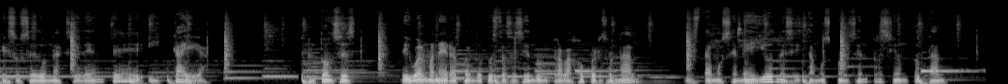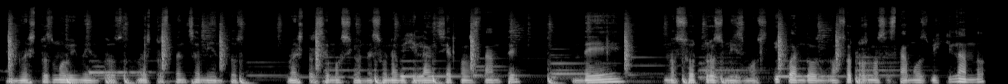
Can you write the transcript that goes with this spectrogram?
que suceda un accidente y caiga. Entonces, de igual manera, cuando tú estás haciendo un trabajo personal y estamos en ello, necesitamos concentración total en nuestros movimientos, nuestros pensamientos, nuestras emociones, una vigilancia constante de nosotros mismos. Y cuando nosotros nos estamos vigilando,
